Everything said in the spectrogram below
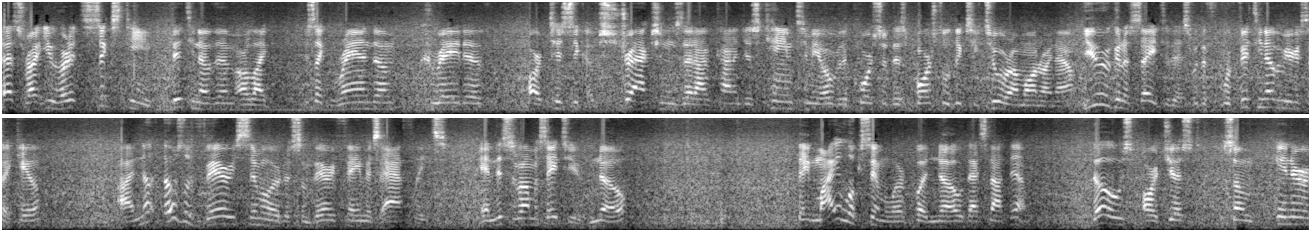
That's right, you heard it, 16. 15 of them are like just like random, creative, artistic abstractions that I've kind of just came to me over the course of this Barstool Dixie tour I'm on right now. You're gonna say to this, with, the, with 15 of them, you're gonna say, Caleb, I know those look very similar to some very famous athletes. And this is what I'm gonna say to you. No, they might look similar, but no, that's not them. Those are just some inner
